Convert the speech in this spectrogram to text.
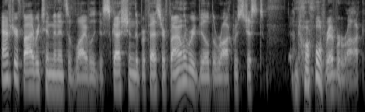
After five or ten minutes of lively discussion, the professor finally revealed the rock was just a normal river rock,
